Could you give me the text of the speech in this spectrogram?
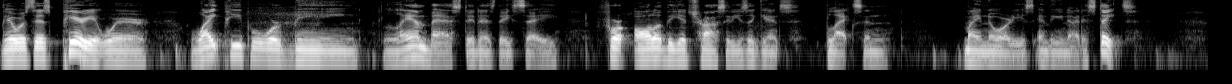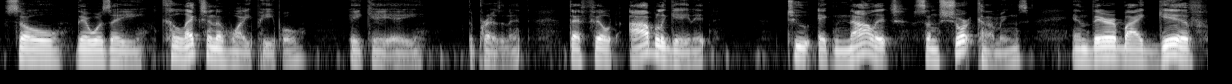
There was this period where white people were being lambasted, as they say, for all of the atrocities against blacks and minorities in the United States. So there was a collection of white people, aka the president, that felt obligated to acknowledge some shortcomings and thereby give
